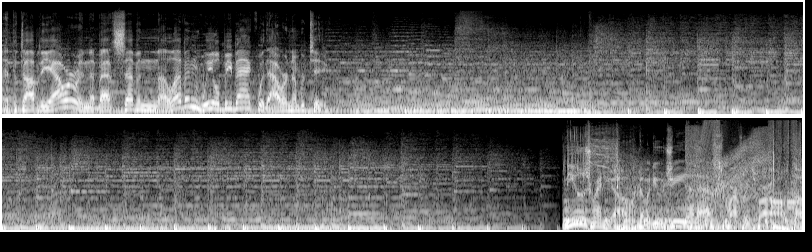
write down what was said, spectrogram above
at the top of the hour, and about 7:11, we'll be back with hour number two. News Radio, WGNS Murfreesboro, the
